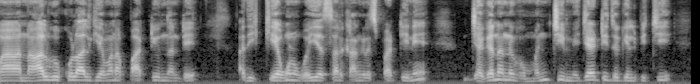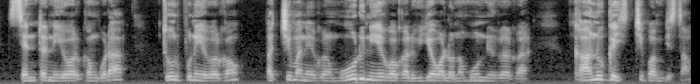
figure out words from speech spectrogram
మా నాలుగు కులాలకి ఏమైనా పార్టీ ఉందంటే అది కేవలం వైఎస్ఆర్ కాంగ్రెస్ పార్టీనే. జగన్ అని ఒక మంచి మెజార్టీతో గెలిపించి సెంట్రల్ నియోజకవర్గం కూడా తూర్పు నియోజకవర్గం పశ్చిమ నియోజకవర్గం మూడు నియోజకవర్గాలు విజయవాడలో ఉన్న మూడు నియోజకవర్గాలు కానుక ఇచ్చి పంపిస్తాం.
